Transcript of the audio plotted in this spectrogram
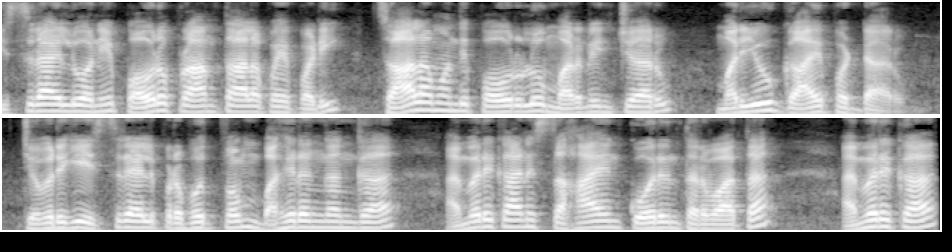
ఇస్రాయెల్లోని పౌర ప్రాంతాలపై పడి చాలామంది పౌరులు మరణించారు మరియు గాయపడ్డారు. చివరికి ఇస్రాయెల్ ప్రభుత్వం బహిరంగంగా అమెరికాని సహాయం కోరిన తర్వాత అమెరికా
